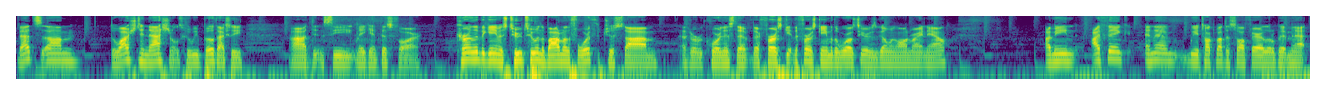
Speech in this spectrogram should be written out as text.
that's um, the Washington Nationals, who we both actually uh, didn't see making it this far. Currently, the game is two-two in the bottom of the fourth. Just um, as we're recording this, the, the first ga- the first game of the World Series is going on right now. I mean, I think, and then we talked about this off air a little bit, Matt.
